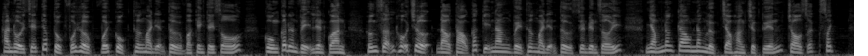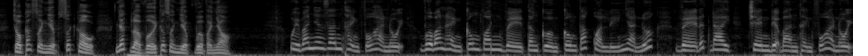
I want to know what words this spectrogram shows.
Hà Nội sẽ tiếp tục phối hợp với Cục Thương mại điện tử và Kinh tế số cùng các đơn vị liên quan hướng dẫn hỗ trợ đào tạo các kỹ năng về thương mại điện tử xuyên biên giới nhằm nâng cao năng lực chào hàng trực tuyến cho doanh cho các doanh nghiệp xuất khẩu, nhất là với các doanh nghiệp vừa và nhỏ. Ủy ban nhân dân thành phố Hà Nội vừa ban hành công văn về tăng cường công tác quản lý nhà nước về đất đai trên địa bàn thành phố Hà Nội.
